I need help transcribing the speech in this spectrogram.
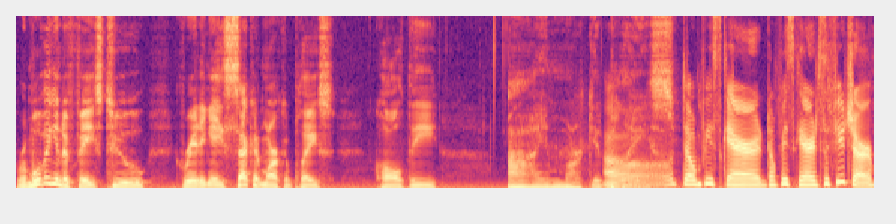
We're moving into phase two, creating a second marketplace called the iMarketplace. oh, don't be scared. Don't be scared. It's the future.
